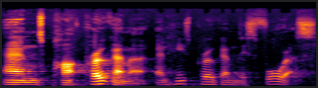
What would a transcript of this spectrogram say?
and part programmer, and he's programmed this for us.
